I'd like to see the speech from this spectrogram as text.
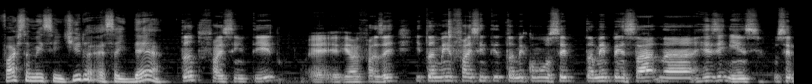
Faz também sentido essa ideia? Tanto faz sentido, é, viável fazer e também faz sentido também como você também pensar na resiliência. Você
